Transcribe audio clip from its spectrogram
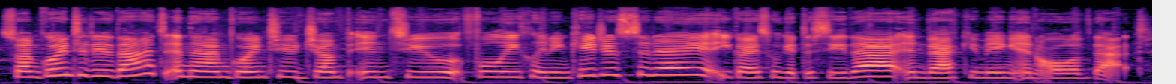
So I'm going to do that and then I'm going to jump into fully cleaning cages today. You guys will get to see that and vacuuming and all of that.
